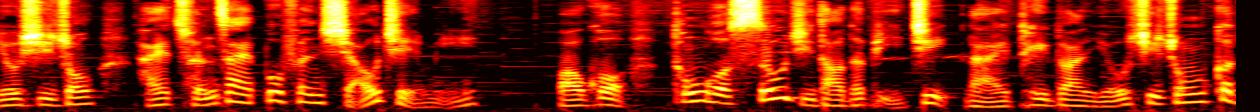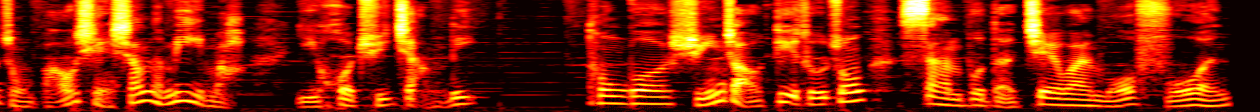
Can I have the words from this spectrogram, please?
游戏中还存在部分小解谜，包括通过搜集到的笔记来推断游戏中各种保险箱的密码，以获取奖励。通过寻找地图中散布的界外魔符文，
